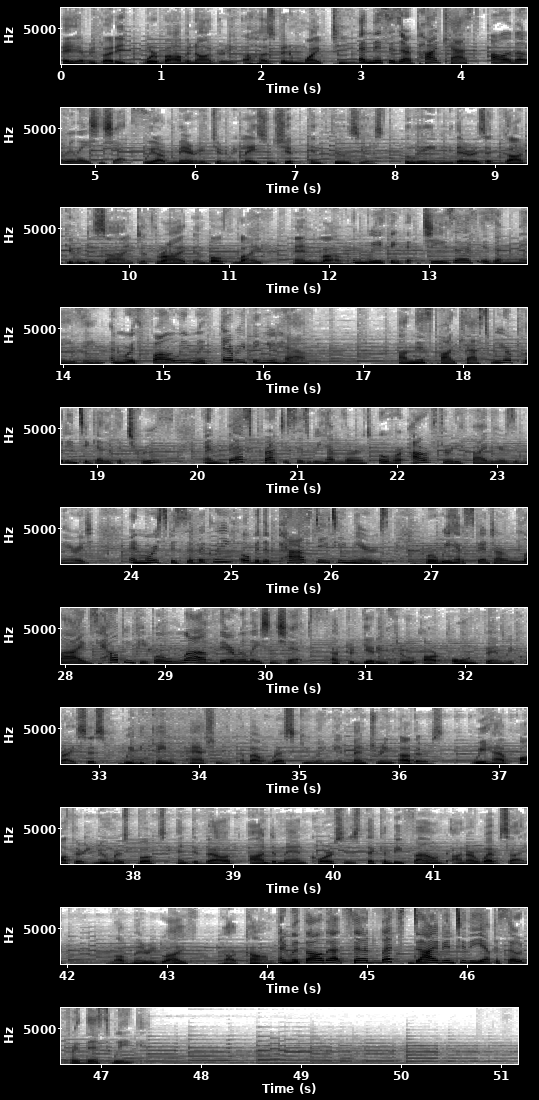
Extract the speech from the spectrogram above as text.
Hey, everybody, we're Bob and Audrey, a husband and wife team. And this is our podcast all about relationships. We are marriage and relationship enthusiasts, believing there is a God given design to thrive in both life and love. And we think that Jesus is amazing and worth following with everything you have. On this podcast, we are putting together the truth and best practices we have learned over our 35 years of marriage, and more specifically, over the past 18 years, where we have spent our lives helping people love their relationships. After getting through our own family crisis, we became passionate about rescuing and mentoring others. We have authored numerous books and developed on demand courses that can be found on our website, lovemarriedlife.com. And with all that said, let's dive into the episode for this week.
